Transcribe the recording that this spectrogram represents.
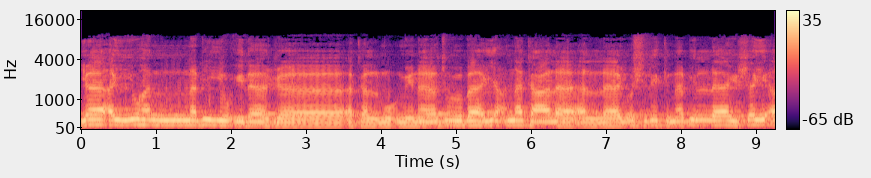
يا أيها النبي إذا جاءك المؤمنات يبايعنك على الا يشركن بالله شيئا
